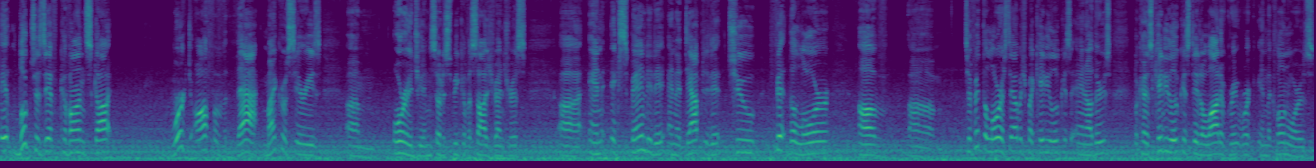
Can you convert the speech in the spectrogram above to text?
It looks as if Cavan Scott worked off of that micro series um, origin, so to speak, of Asajj Ventress, uh, and expanded it and adapted it to fit the lore of um, to fit the lore established by Katie Lucas and others, because Katie Lucas did a lot of great work in the Clone Wars,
